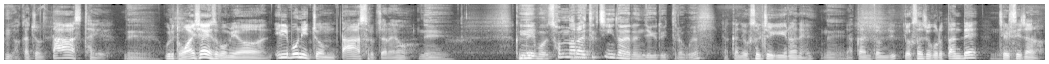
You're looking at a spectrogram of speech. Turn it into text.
약간 좀 따 스타일. 네. 우리 동아시아에서 보면 일본이 좀 따스럽잖아요. 네. 근데- 뭐 섬나라의 특징이다 이런 얘기도 있더라고요. 약간 역설적이긴 하네. 네. 약간 좀 역사적으로 딴데 제일 세잖아.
